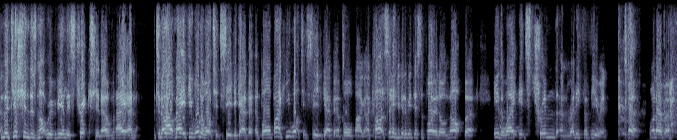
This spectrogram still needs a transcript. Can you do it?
A magician does not reveal his tricks, you know, mate. And do you know what, mate? If you want to watch it to see if you get a bit of ball bag, you watch it to see if you get a bit of ball bag. I can't say if you're going to be disappointed or not, but either way, it's trimmed and ready for viewing. But whatever.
